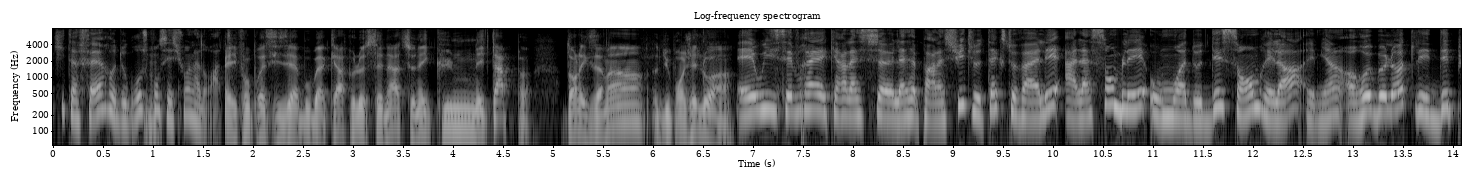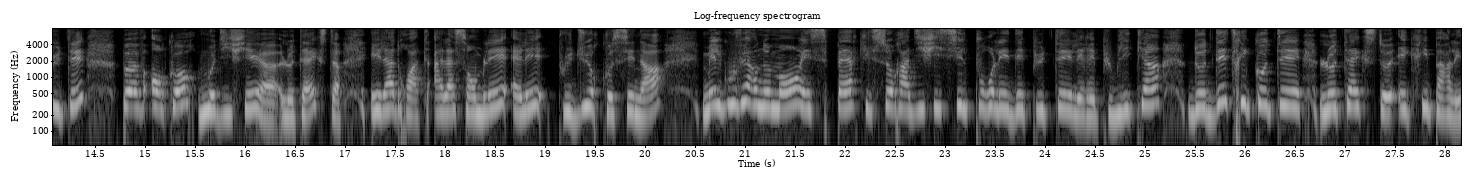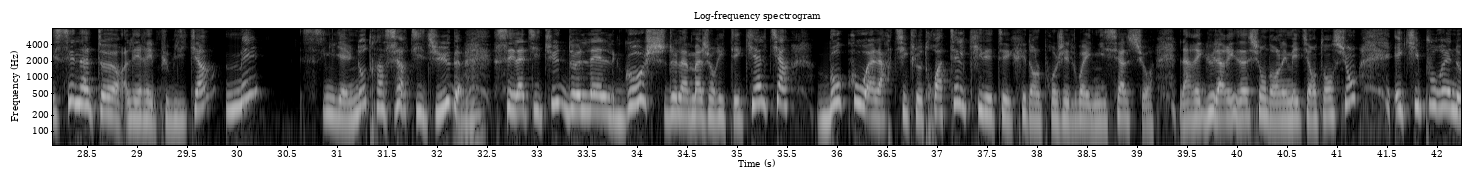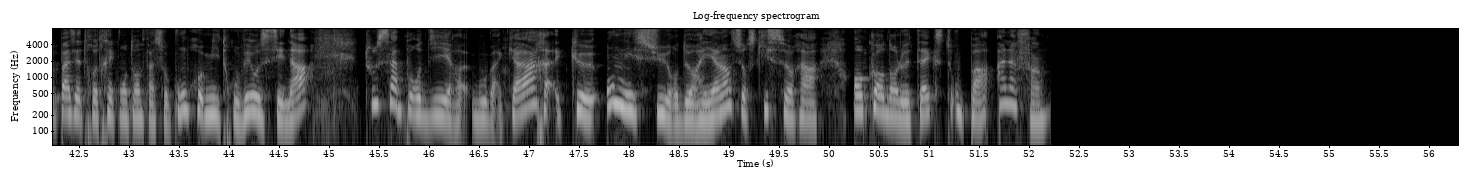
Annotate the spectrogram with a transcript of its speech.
quitte à faire de grosses mmh. concessions à la droite. Et il faut préciser à Boubacar que le Sénat, ce n'est qu'une étape dans l'examen du projet de loi. Eh oui, c'est vrai, car par la suite, le texte va aller à l'Assemblée au mois de décembre. Et là, eh bien, rebelote, les députés peuvent encore modifier euh, le texte. Et la droite à l'Assemblée, elle est plus dure qu'au Sénat. Mais le gouvernement espère qu'il sera difficile pour les députés, les républicains, de détricoter le texte écrit par les sénateurs, les républicains. Mais s'il y a une autre incertitude, c'est l'attitude de l'aile gauche de la majorité, qui elle tient beaucoup à l'article 3 tel qu'il était écrit dans le projet de loi initial sur la régularisation dans les métiers en tension, et qui pourrait ne pas être très contente face au compromis trouvé au Sénat. Tout ça pour dire, Boubacar, que on est sûr de rien sur ce qui sera encore dans le texte ou pas à la fin.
